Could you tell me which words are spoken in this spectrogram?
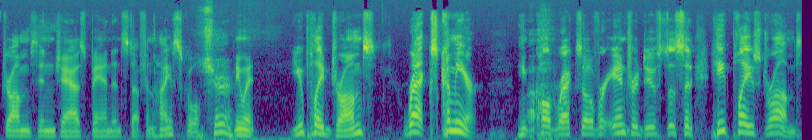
drums in jazz band and stuff in high school Sure. and he went you played drums rex come here he called rex over introduced us said he plays drums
